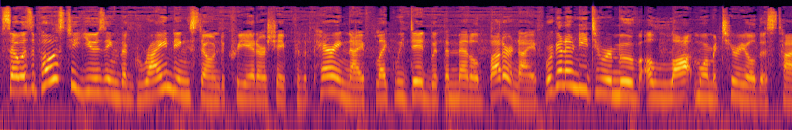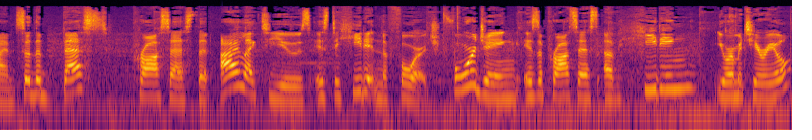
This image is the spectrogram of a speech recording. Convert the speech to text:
so, as opposed to using the grinding stone to create our shape for the paring knife, like we did with the metal butter knife, we're going to need to remove a lot more material this time. So, the best process that I like to use is to heat it in the forge. Forging is a process of heating your material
